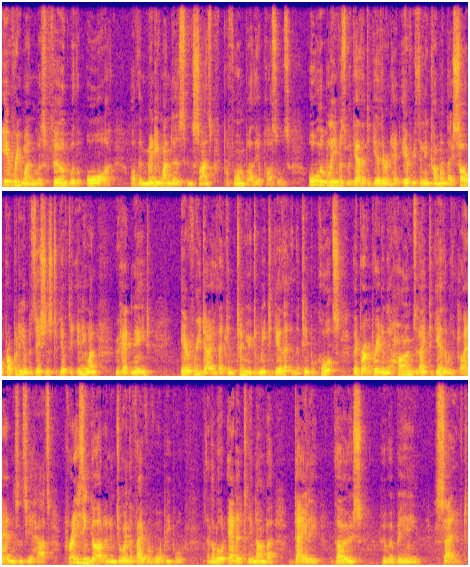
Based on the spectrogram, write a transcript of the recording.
Everyone was filled with awe of the many wonders and signs performed by the apostles. All the believers were gathered together and had everything in common. They sold property and possessions to give to anyone who had need. Every day they continued to meet together in the temple courts. They broke bread in their homes and ate together with glad and sincere hearts, praising God and enjoying the favour of all people. And the Lord added to their number daily those who were being saved.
